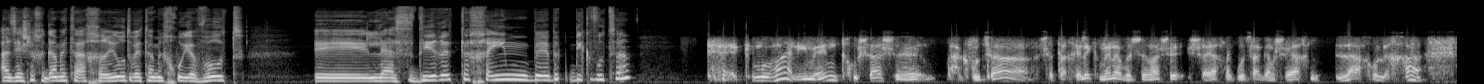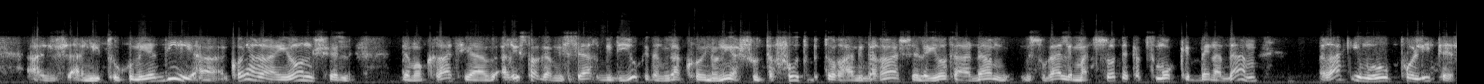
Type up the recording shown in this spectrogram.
אז יש לך גם את האחריות ואת המחויבות אה, להסדיר את החיים בקבוצה? כמובן, אם אין תחושה שהקבוצה, שאתה חלק ממנה ושמה ששייך לקבוצה גם שייך לך או לך, אז הניתוק הוא מיידי. כל הרעיון של דמוקרטיה, אריסטו אגב ניסח בדיוק את המילה קוינוני, השותפות בתור ההגדרה של היות האדם מסוגל למצות את עצמו כבן אדם, רק אם הוא פוליטס,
